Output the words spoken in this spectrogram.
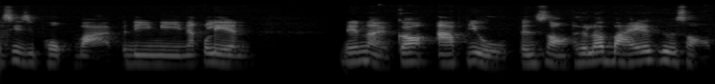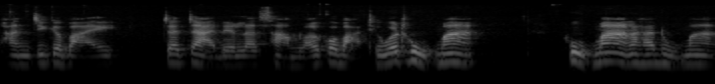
346 บาทพอดีมีนักเรียนนิดหน่อยก็อัพอยู่เป็น2เทราไบต์ก็คือ 2,000จิกะไบต์จะจ่ายเดือนละ 300 กว่าบาทถือว่าถูกมาก ถูกมากนะคะ ถูกมาก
